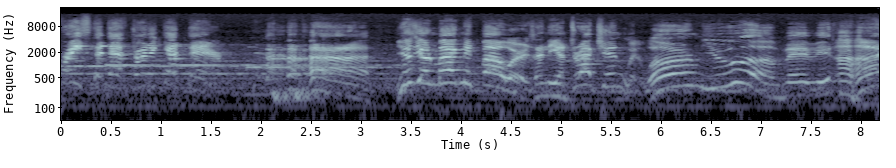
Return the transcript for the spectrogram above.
freeze to death trying to get there? Use your magnet powers, and the attraction will warm you up, baby. Uh huh.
